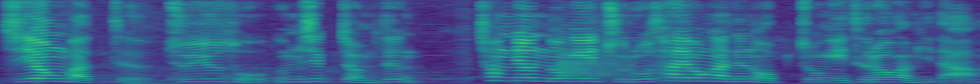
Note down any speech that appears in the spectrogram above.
지역마트, 주유소, 음식점 등 청년동이 주로 사용하는 업종이 들어갑니다.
